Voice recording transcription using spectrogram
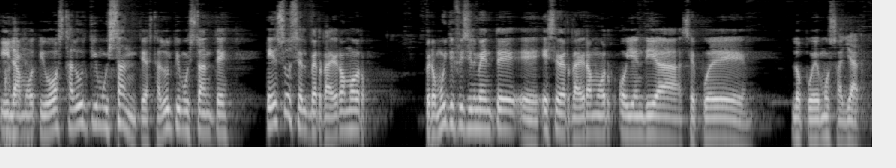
y la motivó hasta el último instante, hasta el último instante. Eso es el verdadero amor. Pero muy difícilmente eh, ese verdadero amor hoy en día se puede, lo podemos hallar.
